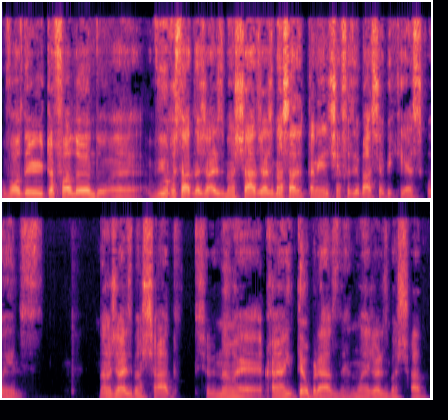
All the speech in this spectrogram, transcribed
O Valdeir tá falando, é, viu o resultado da Jales Machado? Jales Machado também a gente ia fazer bastante webcast com eles. Não, Jales Machado, eu, não, é a Intelbras, né? Não é Jales Machado.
